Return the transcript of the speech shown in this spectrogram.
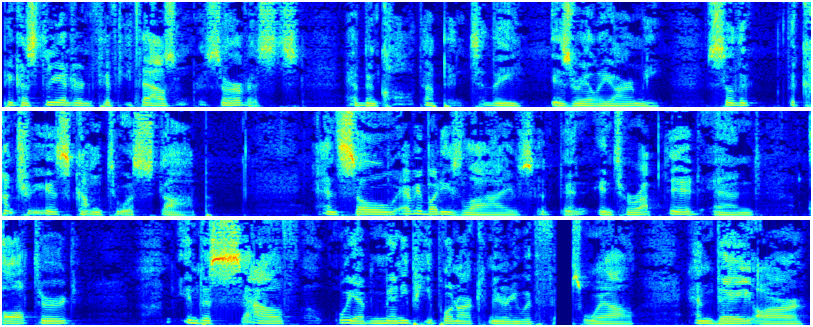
because 350,000 reservists have been called up into the Israeli army. So the, the country has come to a stop. And so everybody's lives have been interrupted and altered. Um, in the South, we have many people in our community with as well, and they are,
